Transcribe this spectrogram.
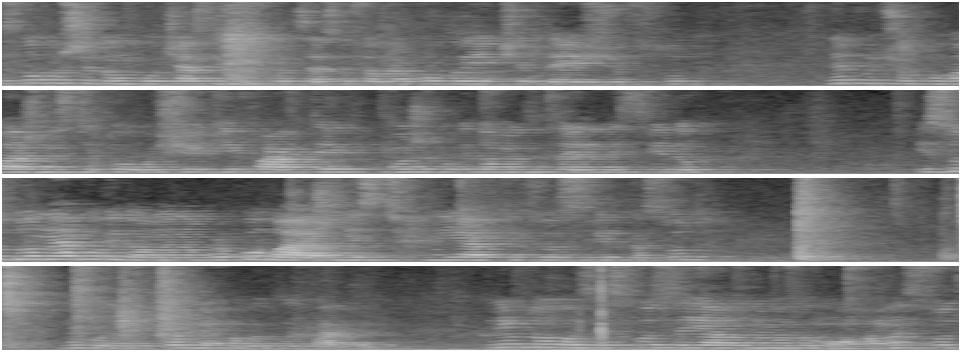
Заслухавши думку учасників процесу та враховуючи те, що суд не почув поважності того, що які факти може повідомити заявний свідок, і суду не повідомлено про поважність неявки цього свідка, суд не буде повторно його викликати. Крім того, в зв'язку з заявленими вимогами суд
